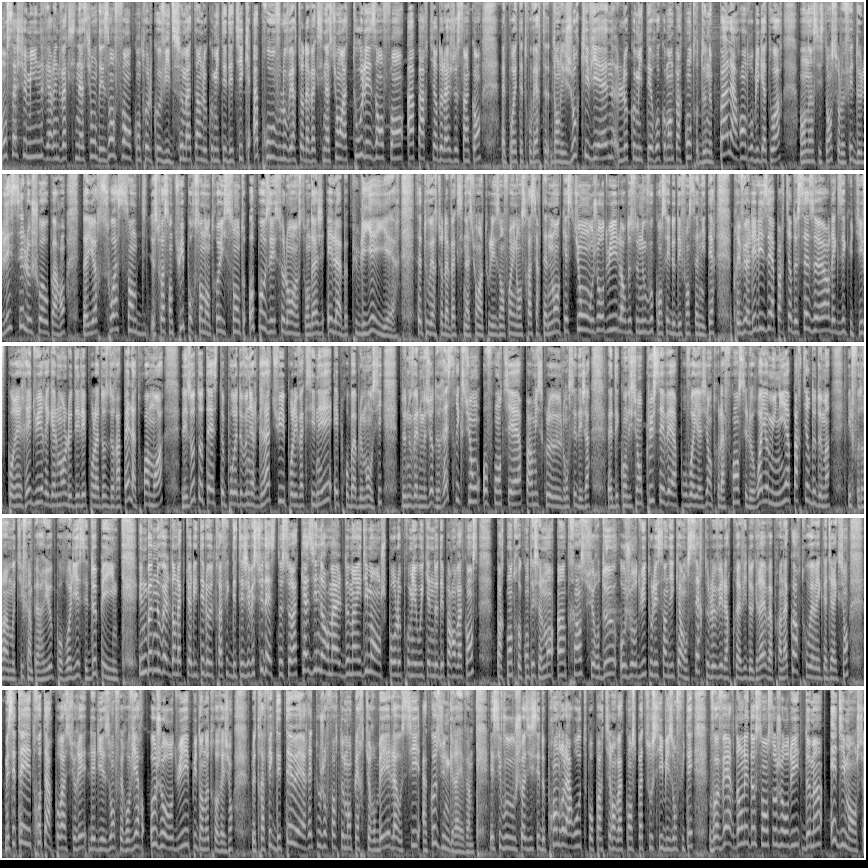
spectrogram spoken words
On s'achemine vers une vaccination des enfants contre le Covid. Ce matin, le comité d'éthique approuve l'ouverture de la vaccination à tous les enfants à partir de l'âge de 5 ans. Elle pourrait être ouverte dans les jours qui viennent. Le comité recommande par contre de ne pas la rendre obligatoire en insistant sur le fait de laisser le choix aux parents. D'ailleurs, 70 68% d'entre eux y sont opposés selon un sondage ELAB publié hier. Cette ouverture de la vaccination à tous les enfants, il en sera certainement question aujourd'hui lors de ce nouveau conseil de défense sanitaire prévu à l'Elysée à partir de 16 heures. L'exécutif pourrait réduire également le délai pour la dose de rappel à trois mois. Les autotests pourraient devenir gratuits pour les vaccinés et probablement aussi de nouvelles mesures de restriction aux frontières. Parmi ce que l'on sait déjà, euh, des conditions plus sévères pour voyager entre la France et le Royaume-Uni. À partir de demain, il faudra un motif impérieux pour relier ces deux pays. Une bonne nouvelle dans l'actualité, le trafic des TGV Sud-Est sera quasi normal demain et dimanche pour le premier week-end de départ en vacances. Par contre, comptez seulement un train sur deux. Aujourd'hui, tous les syndicats ont certes levé leur préavis de grève après un accord trouvé avec la direction, mais c'était trop tard pour assurer les liaisons ferroviaires aujourd'hui. Et puis dans notre région, le trafic des TER est toujours fortement perturbé, là aussi à cause d'une grève. Et si vous choisissez de prendre la route pour partir en vacances, pas de souci, bison futé, voie vert dans les deux sens aujourd'hui, demain et dimanche.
